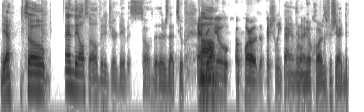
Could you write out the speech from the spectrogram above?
Yeah. So And they also elevated Jarrad Davis, so there's that too. And Um, Romeo Okwara is officially back. and today. Romeo Carr is officially active.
